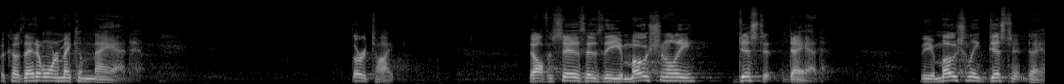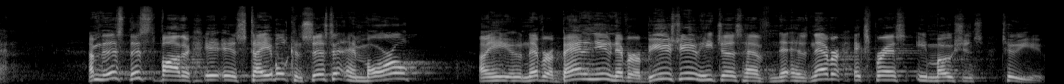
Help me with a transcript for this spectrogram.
because they don't want to make him mad. Third type, the author says, is the emotionally distant dad. The emotionally distant dad. I mean, this, this father is stable, consistent, and moral. I mean, he never abandoned you, never abused you. He just have, has never expressed emotions to you.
